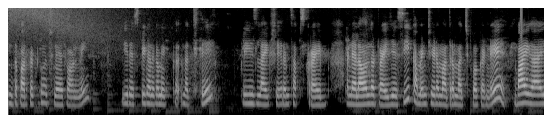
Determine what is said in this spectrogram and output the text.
ఇంత పర్ఫెక్ట్గా వచ్చినాయో చూడండి. ఈ రెసిపీ కనుక మీకు నచ్చితే please like share and subscribe and ఎలా ఉందో ట్రై చేసి కమెంట్ చేయడం మాత్రం మర్చిపోకండి. బాయ్ గాయ్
